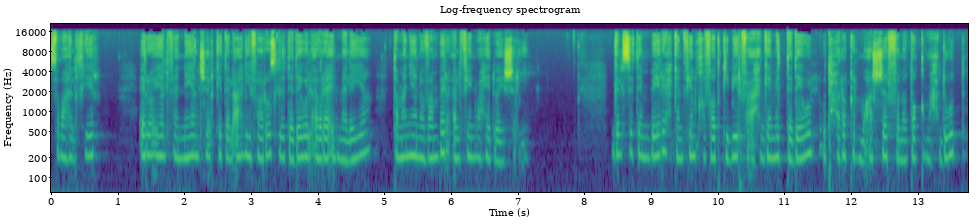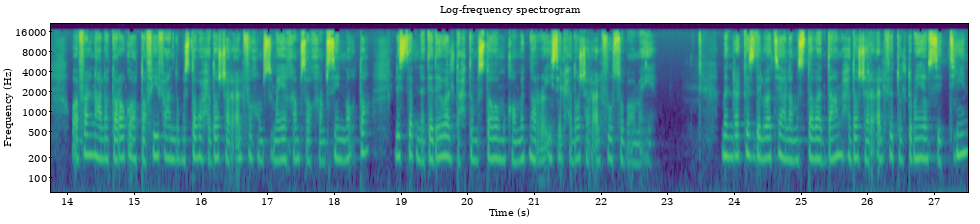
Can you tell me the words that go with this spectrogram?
صباح الخير. الرؤية الفنية لشركة الأهلي فاروس لتداول الأوراق المالية 8 نوفمبر 2021 جلسة امبارح كان في انخفاض كبير في أحجام التداول وتحرك المؤشر في نطاق محدود وقفلنا على تراجع طفيف عند مستوى 11555 نقطة لسه بنتداول تحت مستوى مقاومتنا الرئيسي ال 11700 بنركز دلوقتي على مستوى الدعم 11360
